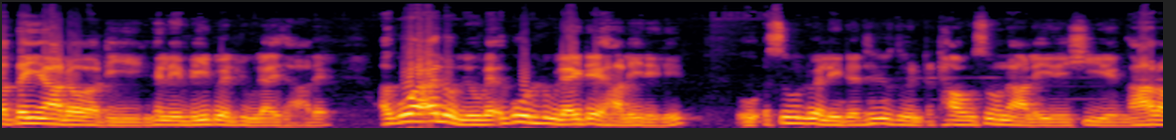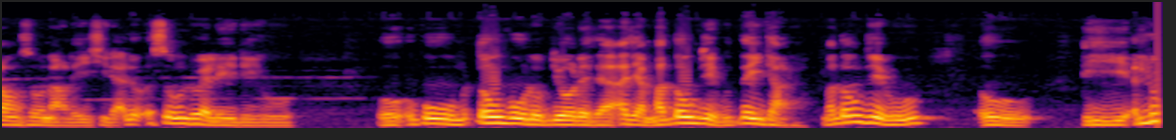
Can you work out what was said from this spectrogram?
တသိန်းကတော့ဒီငလင်ဘေးတွေလှူလိုက်တာတဲ့အကိုကအဲ့လိုမျိုးပဲအကိုလှူလိုက်တဲ့ဟာလေးတွေလေ ဟိုအစွန်းတွက်လေးတွေတချို့ဆိုရင်1000စွန်းတာလေးတွေရှိတယ်9000စွန်းတာလေးရှိတယ်အဲ့လိုအစွန်းတွက်လေးတွေကိုဟိုအကိုမသုံးဖို့လို့ပြောတယ်ကြာအဲ့ကြာမသုံးပြစ်ဘူးတိတ်ထားတာမသုံးပြစ်ဘူးဟိုဒီအလူ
